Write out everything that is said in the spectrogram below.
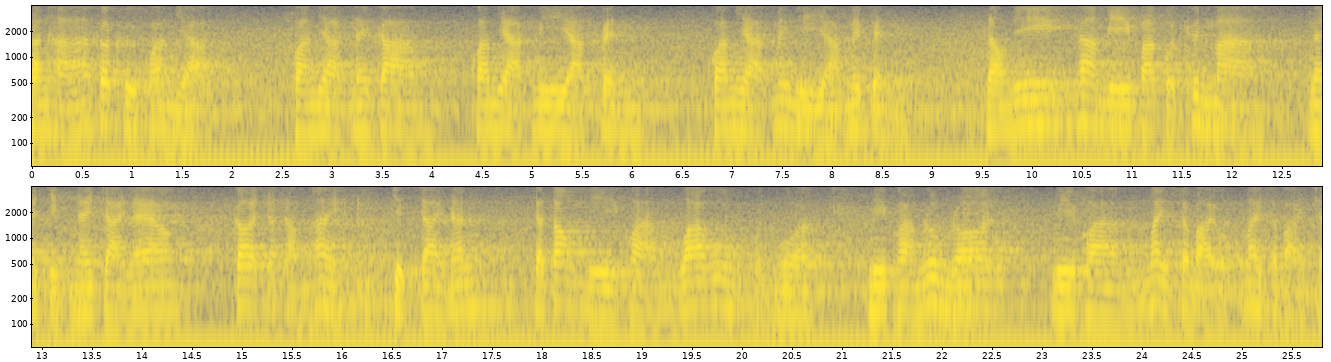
ตัณหาก็คือความอยาก ความอยากในกาม ความอยากมีอยากเป็น ความอยากไม่มีอยากไม่เป็น เหล่านี้ถ้ามีปรากฏขึ้นมาในจิตในใจแล้ว ก็จะทำให้จิตใจนั้น จะต้องมีความว้าวุ่นขุ่นมัว มีความรุ่มร้อน มีความไม่สบายอกไม่สบายใจ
